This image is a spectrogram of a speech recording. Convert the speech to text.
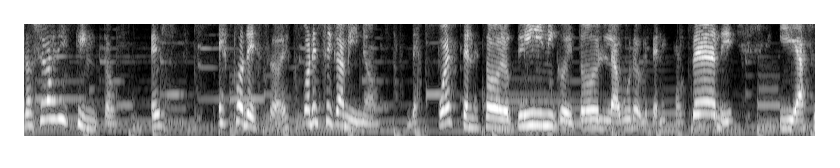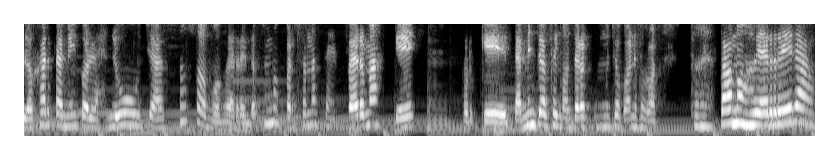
lo llevas distinto. Es, es por eso, es por ese camino. Después tenés todo lo clínico y todo el laburo que tenés que hacer y, y aflojar también con las luchas. No somos guerreros, somos personas enfermas que, porque también te vas a encontrar mucho con eso, con, vamos guerrera,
